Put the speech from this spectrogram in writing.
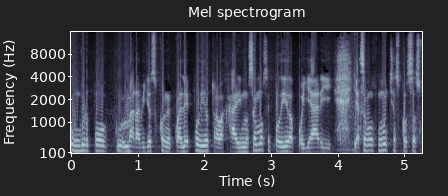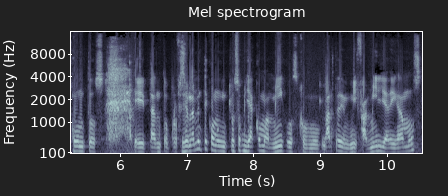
un grupo maravilloso con el cual he podido trabajar y nos hemos podido apoyar y, y hacemos muchas cosas juntos, eh, tanto profesionalmente como incluso ya como amigos, como parte de mi familia, digamos,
